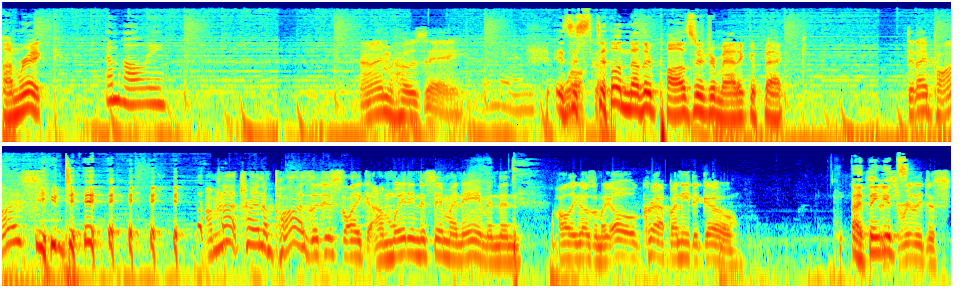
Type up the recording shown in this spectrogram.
I'm Rick. I'm Holly. I'm Jose. Is this Welcome. still another pause or dramatic effect? Did I pause? You did. I'm not trying to pause. I just like I'm waiting to say my name, and then Holly goes. I'm like, oh crap, I need to go. I think it's, really just.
